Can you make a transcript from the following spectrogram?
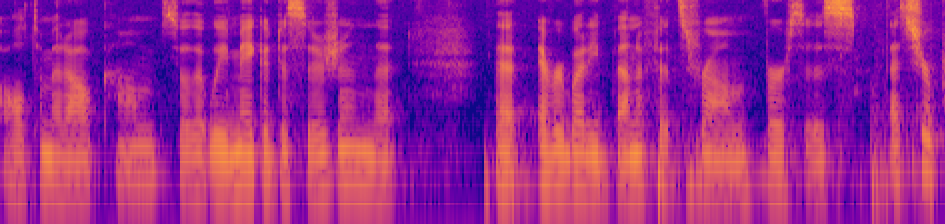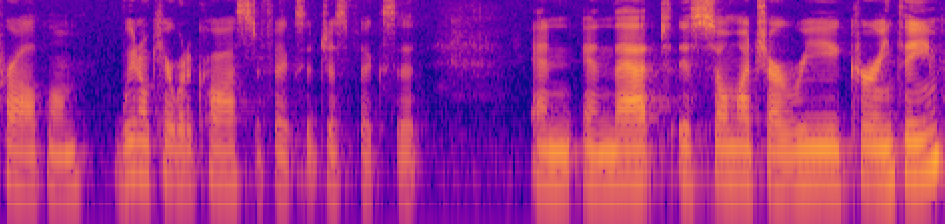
ultimate outcome, so that we make a decision that, that everybody benefits from versus, that's your problem. We don't care what it costs to fix it, just fix it. And, and that is so much our recurring theme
